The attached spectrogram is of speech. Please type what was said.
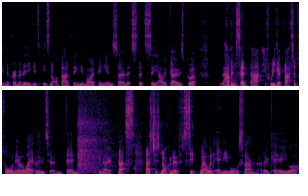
in the Premier League is, is not a bad thing in my opinion. So let's let's see how it goes. But having said that, if we get battered 4 0 away at Luton, then you know that's that's just not going to sit well with any Wolves fan. I don't care who you are.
